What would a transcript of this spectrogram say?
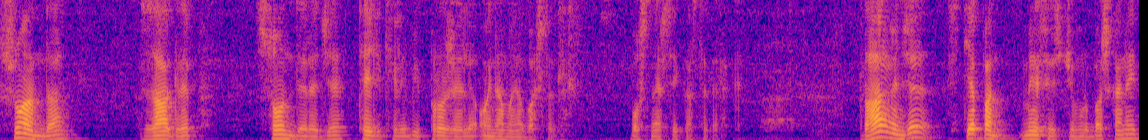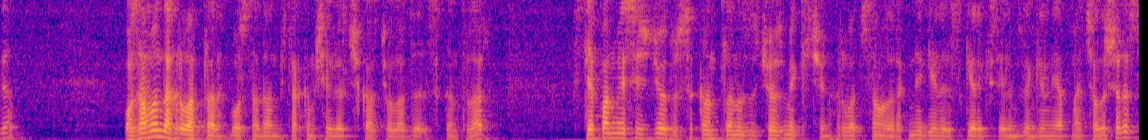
şu anda Zagreb son derece tehlikeli bir projeyle oynamaya başladı. Bosna Hersek'i kastederek. Daha önce Stjepan Mesic Cumhurbaşkanıydı. O zaman da Hırvatlar Bosna'dan bir takım şeyler çıkartıyorlardı, sıkıntılar. Stjepan Mesic diyordu sıkıntılarınızı çözmek için Hırvatistan olarak ne geliriz gerekirse elimizden geleni yapmaya çalışırız.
